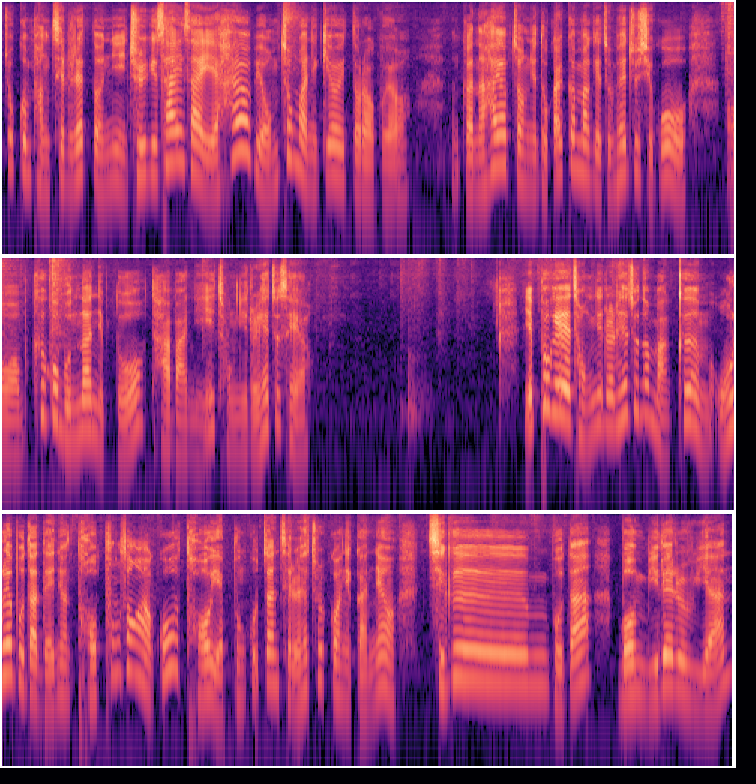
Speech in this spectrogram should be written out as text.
조금 방치를 했더니 줄기 사이사이에 하엽이 엄청 많이 끼어 있더라고요. 그러니까는 하엽 정리도 깔끔하게 좀 해주시고 어, 크고 못난 잎도 다 많이 정리를 해주세요. 예쁘게 정리를 해주는 만큼 올해보다 내년 더 풍성하고 더 예쁜 꽃잔치를 해줄 거니까요. 지금보다 먼 미래를 위한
